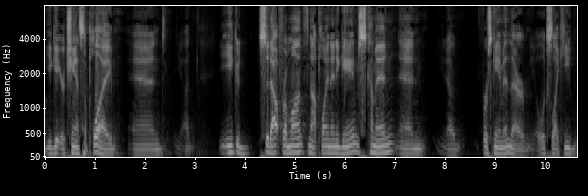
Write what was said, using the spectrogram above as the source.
you get your chance to play, and you know, he could sit out for a month, not playing any games, come in and you know first game in there you know, looks like he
